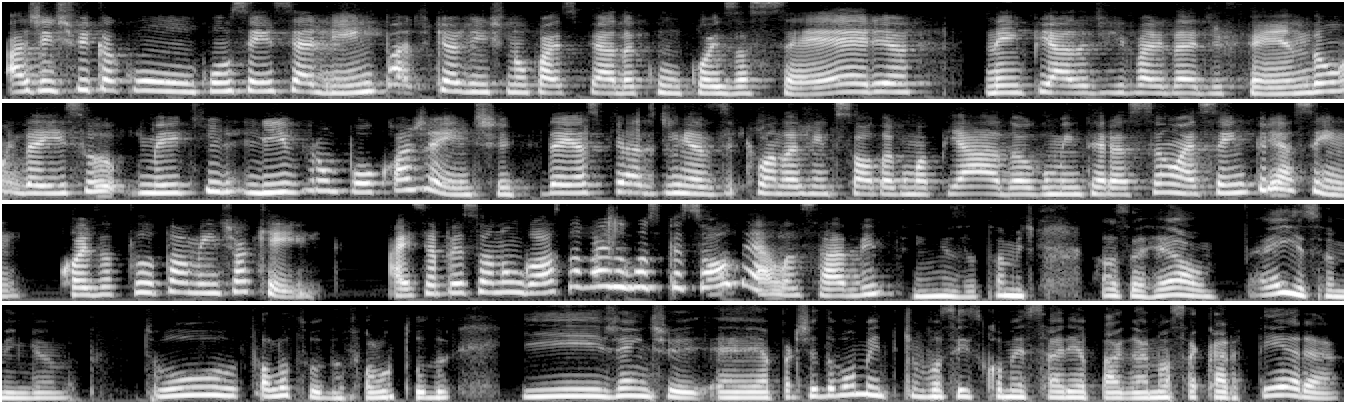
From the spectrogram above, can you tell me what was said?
A gente fica com consciência limpa de que a gente não faz piada com coisa séria, nem piada de rivalidade de fandom, e daí isso meio que livra um pouco a gente. Daí as piadinhas, quando a gente solta alguma piada, alguma interação, é sempre assim, coisa totalmente ok. Aí se a pessoa não gosta, vai no gosto pessoal dela, sabe? Sim, exatamente. Nossa, real, é isso, amiga. Tu falou tudo, falou tudo. E, gente, é, a partir do momento que vocês começarem a pagar a nossa carteira,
